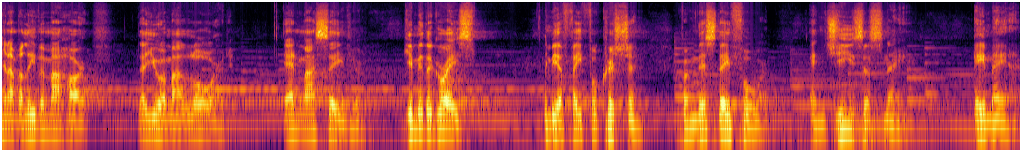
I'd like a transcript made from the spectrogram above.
and I believe in my heart that you are my Lord and my Savior. Give me the grace and be a faithful Christian from this day forward. In Jesus' name, amen.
